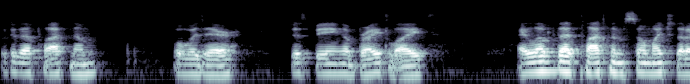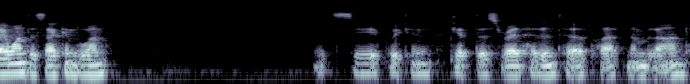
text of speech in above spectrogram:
Look at that platinum over there, just being a bright light. I love that platinum so much that I want a second one. Let's see if we can get this redhead into a platinum blonde.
